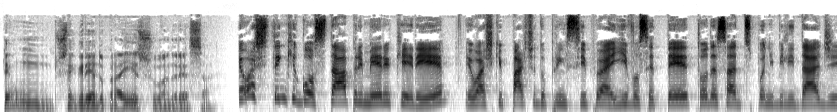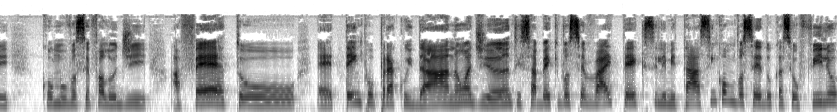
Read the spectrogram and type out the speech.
tem um segredo para isso, Andressa? Eu acho que tem que gostar primeiro e querer. Eu acho que parte do princípio é aí você ter toda essa disponibilidade, como você falou, de afeto, é, tempo para cuidar, não adianta, e saber que você vai ter que se limitar. Assim como você educa seu filho,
